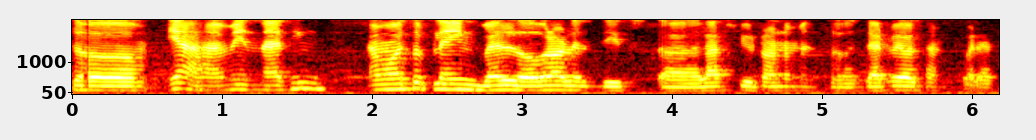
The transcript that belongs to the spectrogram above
So yeah, I mean, I think I'm also playing well overall in these uh, last few tournaments. So that way, also I'm quite happy.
